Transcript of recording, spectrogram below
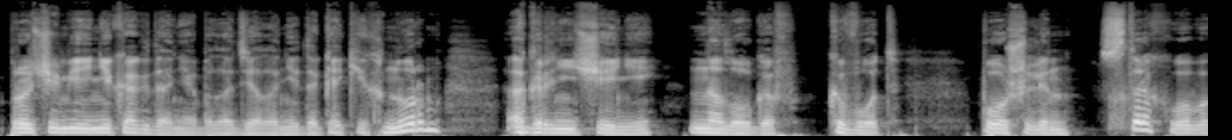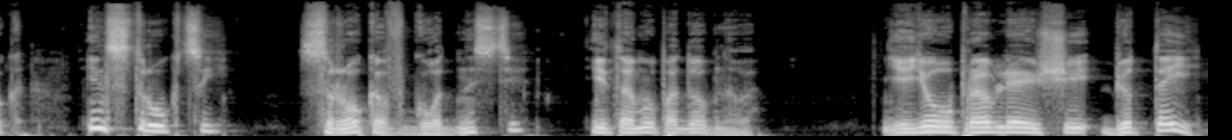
Впрочем, ей никогда не было дела ни до каких норм, ограничений, налогов, квот, пошлин, страховок, инструкций, сроков годности и тому подобного. Ее управляющий Бютей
